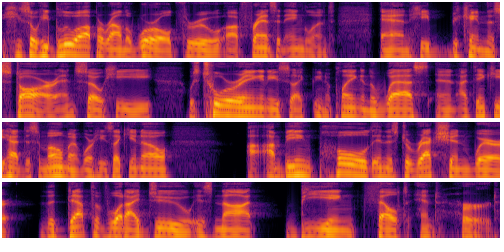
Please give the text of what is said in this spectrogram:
he so he blew up around the world through uh, France and England and he became the star and so he was touring and he's like, you know, playing in the West. And I think he had this moment where he's like, you know, I- am being pulled in this direction where the depth of what I do is not being felt and heard.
